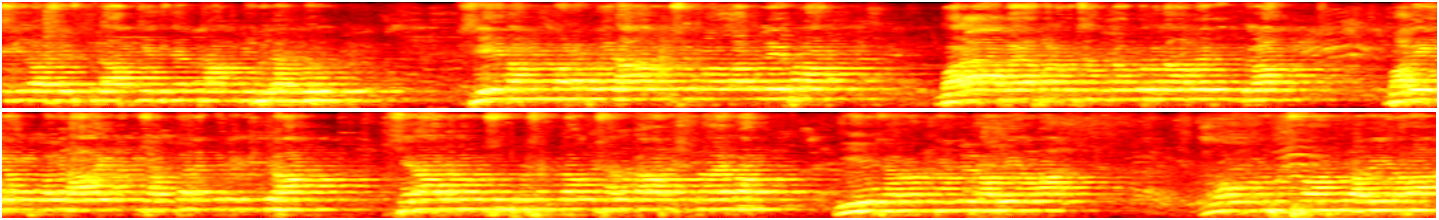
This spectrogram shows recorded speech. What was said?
शील शुक्लाब्धि दिने प्राप्ति भुजं गुरु शीतं वरपुरां श्रीमल्लां लेपनं वराभय परमचन्द्रं गुरुनाम विग्रहम् ভাবেনং কমলায়নং শব্দলিঙ্গতে বিগ্রহং শিরারণং সুপ্রসন্নং সরকার সুনায়কং ঈশরণং রবে নমঃ ওম পুষ্পং রবে নমঃ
